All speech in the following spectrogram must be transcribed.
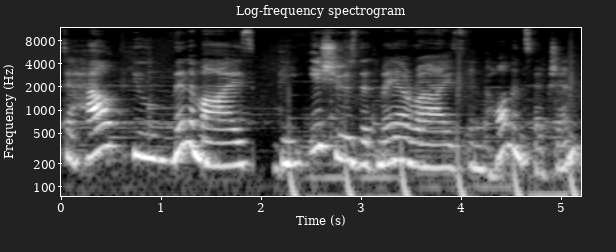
to help you minimize the issues that may arise in the home inspection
